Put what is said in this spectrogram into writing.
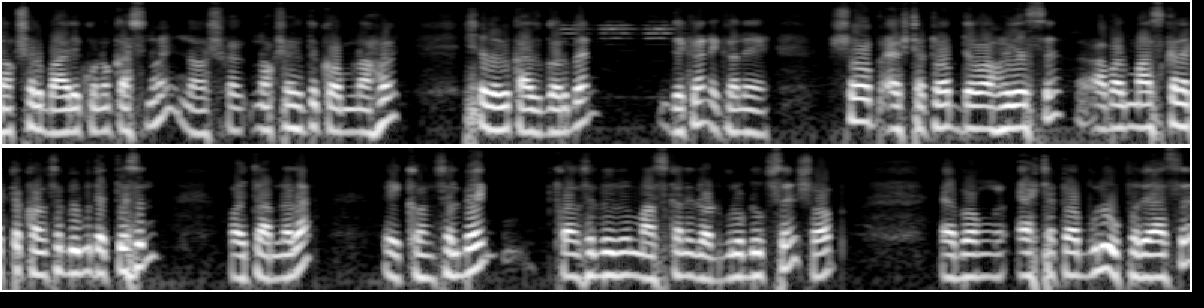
নকশার বাইরে কোনো কাজ নয়, নকশা নকশা যাতে কম না হয়, সেভাবে কাজ করবেন। দেখেন এখানে সব এক্সট্রা টপ দেওয়া হয়েছে। আবার মাঝখানে একটা কনসেল বিম দেখতেছেন, হয়তো আপনারা এই কনসেল ব্যাগ কনসেল বিমের মাঝখানে লটগুলো ঢুকছে সব, এবং এক্সট্রা টপগুলো উপরে আছে।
